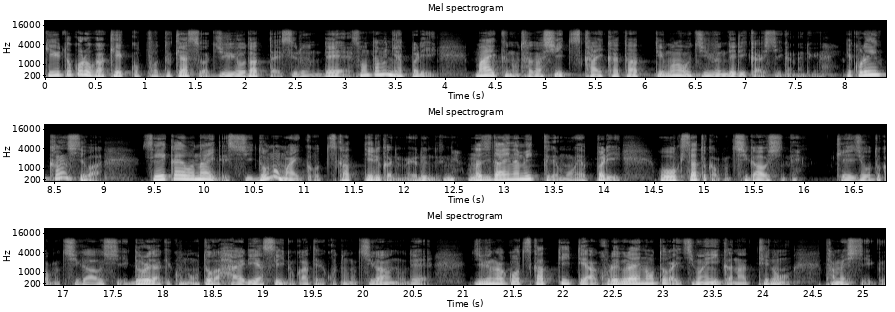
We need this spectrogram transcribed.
ていうところが結構、ポッドキャストは重要だったりするんで、そのためにやっぱりマイクの正しい使い方っていうものを自分で理解していかないといけない。で、これに関しては正解はないですし、どのマイクを使っているかにもよるんですね。同じダイナミックでもやっぱり大きさとかも違うしね、形状とかも違うし、どれだけこの音が入りやすいのかっていうことも違うので、自分がこう使っていて、あ、これぐらいの音が一番いいかなっていうのを試していく。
